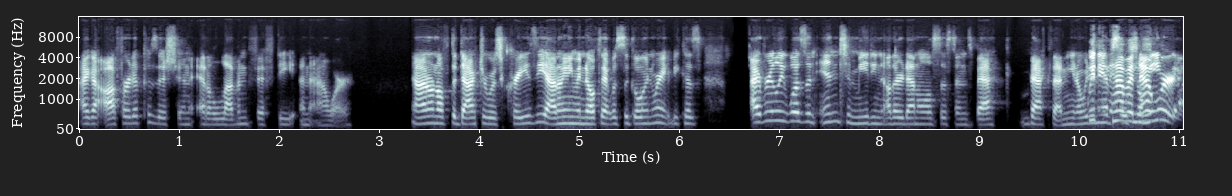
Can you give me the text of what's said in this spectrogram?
I got offered a position at 1150 an hour. Now, I don't know if the doctor was crazy. I don't even know if that was the going rate because I really wasn't into meeting other dental assistants back back then. You know, we, We didn't, didn't have a network. media.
